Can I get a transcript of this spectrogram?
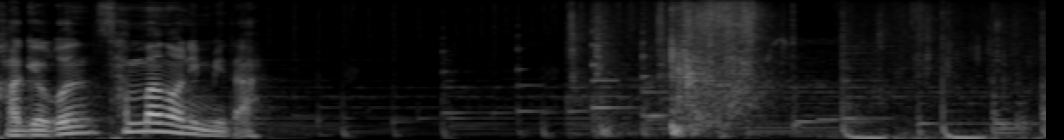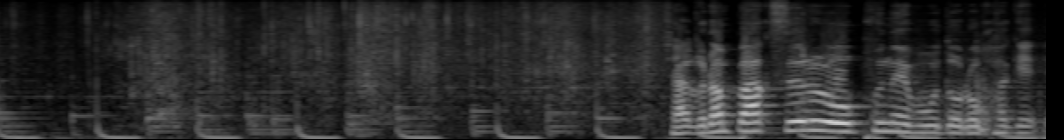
가격은 3만원입니다. 자 그럼 박스를 오픈해 보도록 하겠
